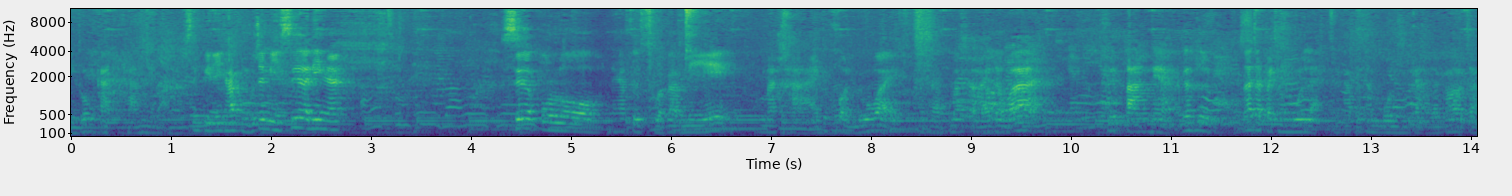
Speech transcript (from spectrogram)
ๆร่วมกันอีกครั้งหนึ่งนะครับซึ่งปีนี้ครับผมก็จะมีเสื้อนี่ฮะเสื้อโปโลนะครับสวยๆแบบนี้มาขายทุกคนด้วยนะครับมาขายแต่ว่าคือตังค์เนี่ยก็คือน่าจะไปทำบุญแหละนะครับไปทำบุญกันแล้วก็จะ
